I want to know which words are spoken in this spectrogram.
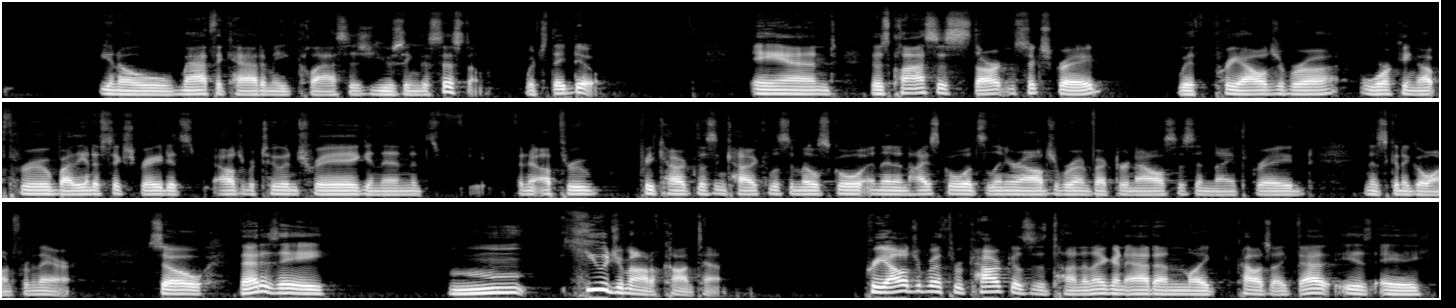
you know Math Academy classes using the system, which they do. And those classes start in sixth grade with pre-algebra, working up through. By the end of sixth grade, it's algebra two and trig, and then it's up through pre-calculus and calculus in middle school, and then in high school, it's linear algebra and vector analysis in ninth grade, and it's going to go on from there. So that is a mm, huge amount of content. Pre-algebra through calculus is a ton, and they're going to add on like college. Like that is a,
